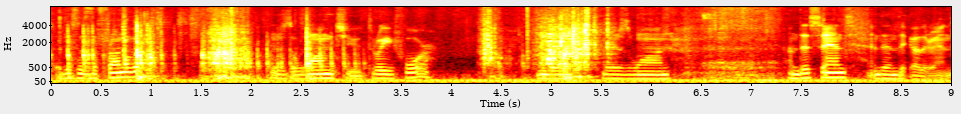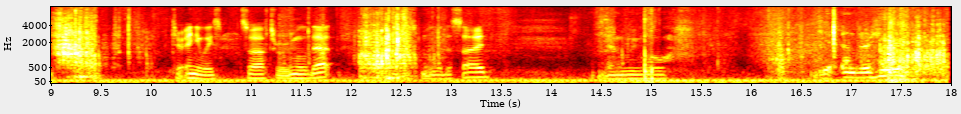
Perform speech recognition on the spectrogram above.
So this is the front of it. There's the one, two, three, four. And then there's one on this end and then the other end. Anyways, so after we remove that, just move it aside. And then we will get under here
